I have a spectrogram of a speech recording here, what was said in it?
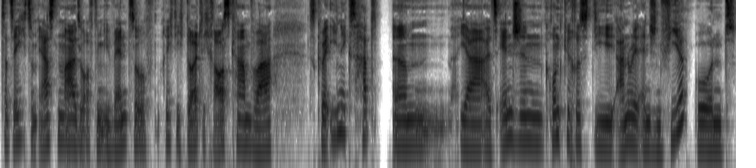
tatsächlich zum ersten Mal so auf dem Event so richtig deutlich rauskam, war, Square Enix hat ähm, ja als Engine Grundgerüst die Unreal Engine 4 und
